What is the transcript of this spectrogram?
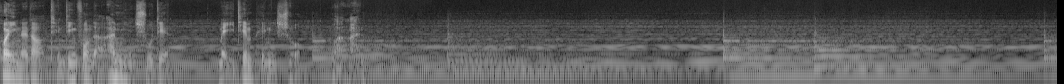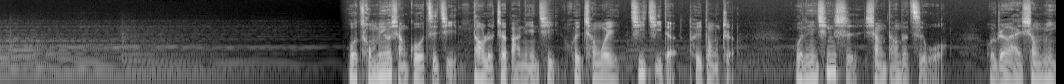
欢迎来到田定峰的安眠书店，每一天陪你说晚安。我从没有想过自己到了这把年纪会成为积极的推动者。我年轻时相当的自我，我热爱生命，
